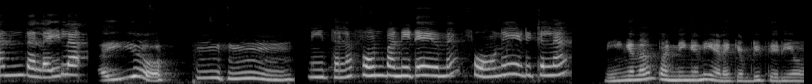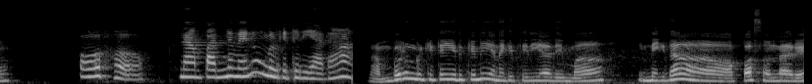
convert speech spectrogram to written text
அந்த லைலா. ஐயோ. நீ இதெல்லாம் ஃபோன் பண்ணிட்டே இருந்தேன். ஃபோனே எடுக்கல. நீங்க தான் பண்ணீங்கன்னு எனக்கு எப்படி தெரியும்? ஓஹோ நான் பண்ணுவேன்னு உங்களுக்கு தெரியாதா? நம்பர் உங்ககிட்ட இருக்குன்னு எனக்கு தெரியாதேம்மா. இன்னைக்கு தான் அப்பா சொன்னாரு.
